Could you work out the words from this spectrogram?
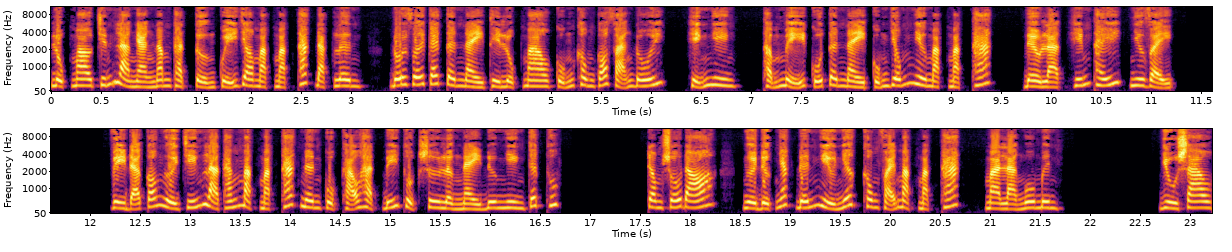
lục mao chính là ngàn năm thạch tượng quỷ do mặt mặt thác đặt lên. Đối với cái tên này thì lục mao cũng không có phản đối. Hiển nhiên, thẩm mỹ của tên này cũng giống như mặt mặt thác, đều là hiếm thấy như vậy. Vì đã có người chiến là thắng mặt mặt thác nên cuộc khảo hạch bí thuật sư lần này đương nhiên kết thúc. Trong số đó, người được nhắc đến nhiều nhất không phải mặt mặt thác, mà là ngô minh. Dù sao,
